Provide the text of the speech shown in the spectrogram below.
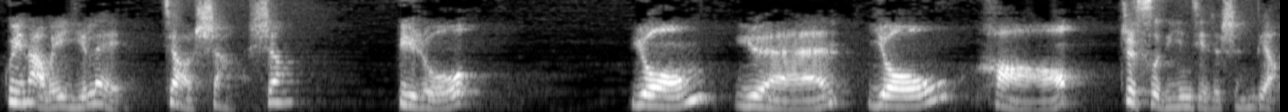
归纳为一类，叫上声。比如永远友好这四个音节的声调，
